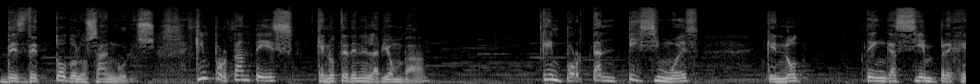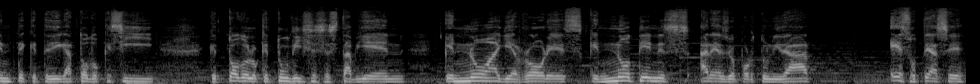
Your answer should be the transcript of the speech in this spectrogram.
desde todos los ángulos. Qué importante es que no te den el avión, va. Qué importantísimo es que no tengas siempre gente que te diga todo que sí, que todo lo que tú dices está bien, que no hay errores, que no tienes áreas de oportunidad. Eso te hace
